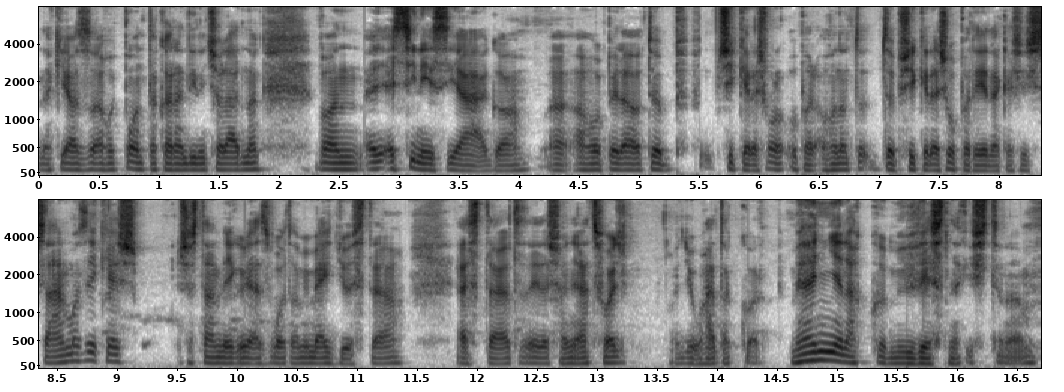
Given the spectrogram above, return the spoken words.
neki azzal, hogy pont a Karandini családnak van egy, egy színészi ága, ahol például több sikeres opera, ahonnan több sikeres operénekes is származik, és és aztán végül ez volt, ami meggyőzte Esztelt, az édesanyját, hogy, hogy jó, hát akkor menjen akkor művésznek, Istenem.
